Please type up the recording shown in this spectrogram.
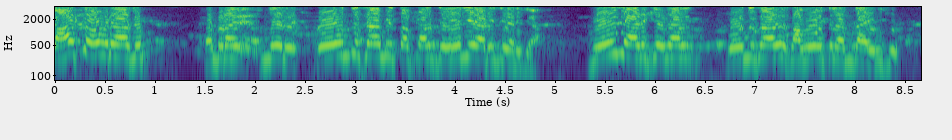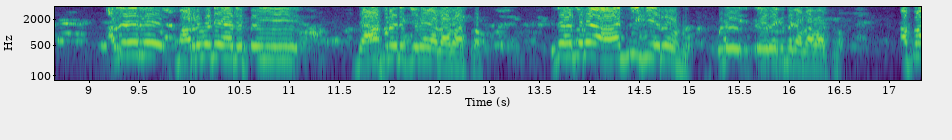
ചാൾസ് ശോഭരാജും നമ്മുടെ ഇങ്ങനെ ഗോവിന്ദസ്വാമി തൽക്കാലം ജയിലിൽ അടിക്കുകയായിരിക്കാം ജയിലി അടിക്കഴിഞ്ഞാൽ ഗോവിന്ദസ്വാമി സമൂഹത്തിൽ എന്തായിരിക്കും? അതിനൊരു മറുപടിയാണ് ഇപ്പൊ ഈ ജാഫർ അടിക്കുന്ന കഥാപാത്രം. ഇതിനകത്തൊരു ആന്റി ഹീറോ ഉണ്ട് പുള്ളി ചെയ്തേക്കുന്ന കഥാപാത്രം. അപ്പൊ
